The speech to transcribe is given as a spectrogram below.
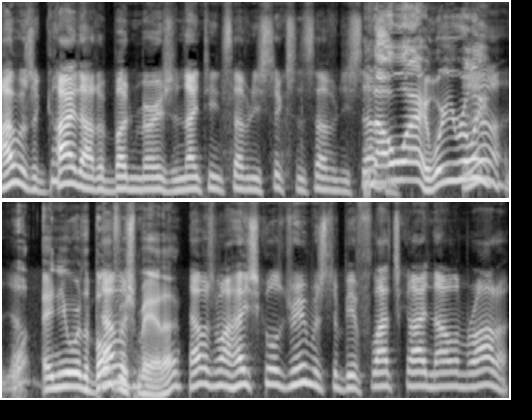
I was a guide out of Bud and Mary's in 1976 and 77. No way. Were you really? Yeah, yeah. And you were the That was- bonefish man, huh? That was my high school dream was to be a flats guide in Islamorada.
